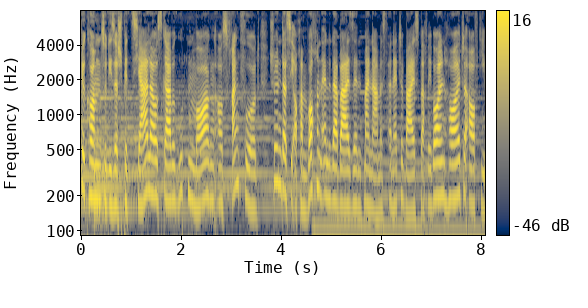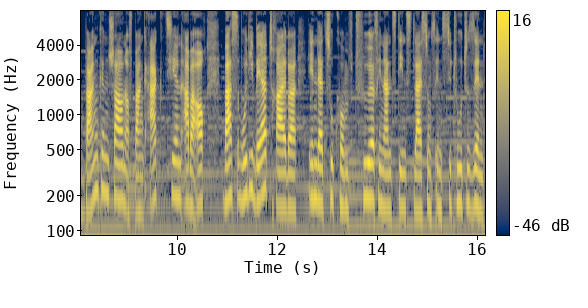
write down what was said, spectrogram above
willkommen zu dieser Spezialausgabe. Guten Morgen aus Frankfurt. Schön, dass Sie auch am Wochenende dabei sind. Mein Name ist Annette Weißbach. Wir wollen heute auf die Banken schauen, auf Bankaktien, aber auch, was wohl die Werttreiber in der Zukunft für Finanzdienstleistungsinstitute sind.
